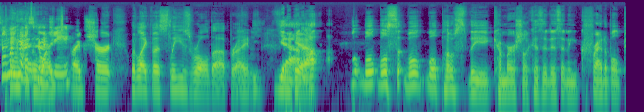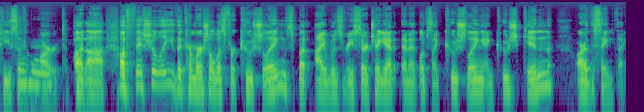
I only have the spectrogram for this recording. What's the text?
Someone pink got a and white striped shirt with like the sleeves rolled up, right? yeah, Yeah. I'll- we'll we'll we'll we'll, we'll post the commercial because it is an incredible piece of Mhm. art. But uh officially, the commercial was for Kooshlings, but I was researching it, and it looks like Kooshling and Kooshkin are the same thing.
